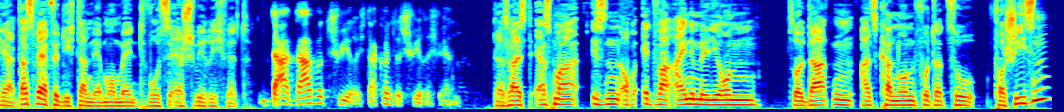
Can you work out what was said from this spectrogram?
Ja, das wäre für dich dann der Moment, wo es eher schwierig wird. Da, da wird es schwierig, da könnte es schwierig werden. Das heißt, erstmal ist auch etwa eine Million Soldaten als Kanonenfutter zu verschießen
